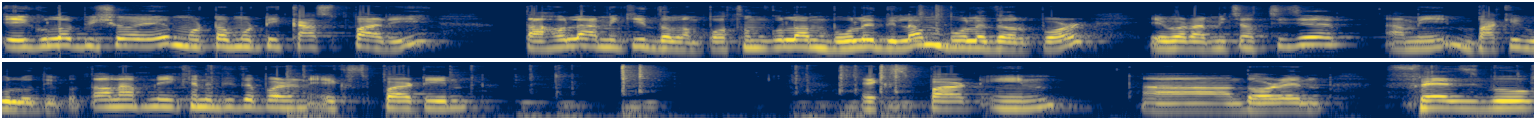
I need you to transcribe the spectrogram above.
এগুলো বিষয়ে মোটামুটি কাজ পারি তাহলে আমি কি দিলাম? প্রথমগুলো আমি বলে দিলাম, বলে দেওয়ার পর এবার আমি চাচ্ছি যে আমি বাকিগুলো দিব। তাহলে আপনি এখানে দিতে পারেন এক্সপার্ট ইন এক্সপার্ট ইন ধরেন ফেসবুক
